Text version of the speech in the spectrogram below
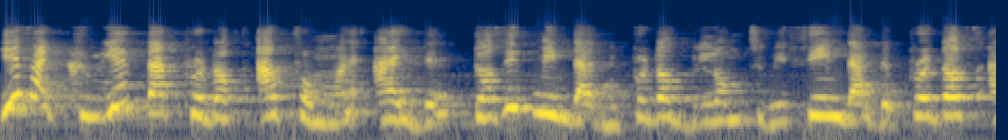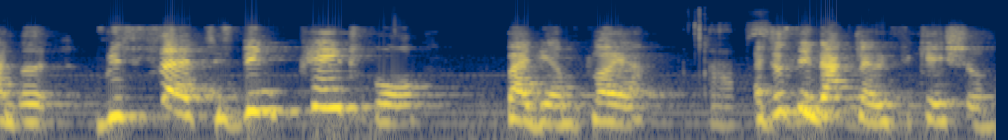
If I create that product out from my idea, does it mean that the product belongs to me, seeing that the product and the research is being paid for by the employer? Absolutely. I just need that clarification.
